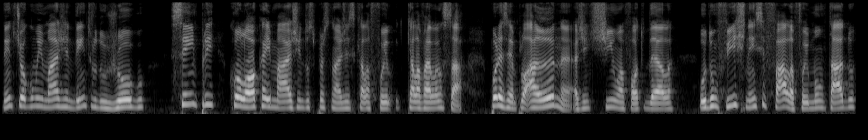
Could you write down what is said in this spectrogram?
dentro de alguma imagem dentro do jogo. Sempre coloca a imagem dos personagens que ela, foi, que ela vai lançar. Por exemplo, a Ana, a gente tinha uma foto dela. O Doomfish nem se fala, foi montado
